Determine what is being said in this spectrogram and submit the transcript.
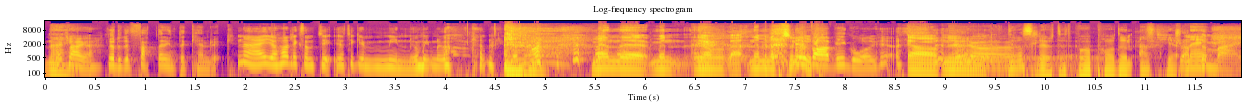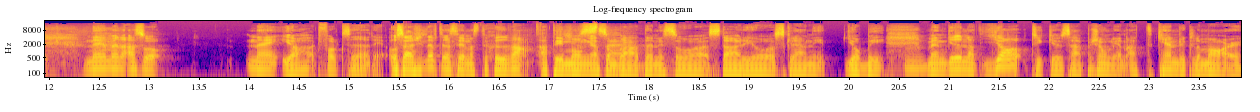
Nej. Förklara. Ja, du, fattar inte Kendrick? Nej, jag har liksom, ty- jag tycker mindre och mindre om Kendrick. Men, eh, men, ja, nej men Det är absolut. bara vi går. Ja, nu, det var slutet på podden. Adjö. Drop Nej. the mic. Nej, men alltså, nej, jag har hört folk säga det. Och särskilt efter den senaste skivan, att det är många som bara, den är så störig och skränig, jobbig. Mm. Men grejen är att jag tycker så här personligen att Kendrick Lamar,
